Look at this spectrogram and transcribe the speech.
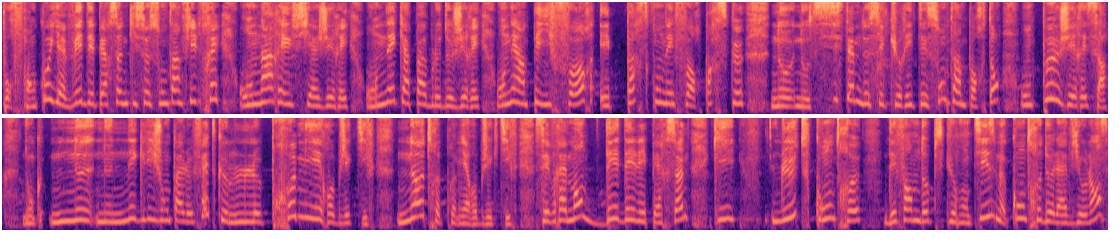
pour Franco, il y avait des personnes qui se sont infiltrées. On a réussi à gérer. On est capable de gérer. On est un pays fort et parce qu'on est fort, parce que nos, nos systèmes de sécurité sont importants, on peut gérer ça. Donc ne, négligeons pas le fait que le premier objectif, notre premier objectif, c'est vraiment d'aider les personnes qui luttent contre des formes d'obscurantisme, contre de la violence,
